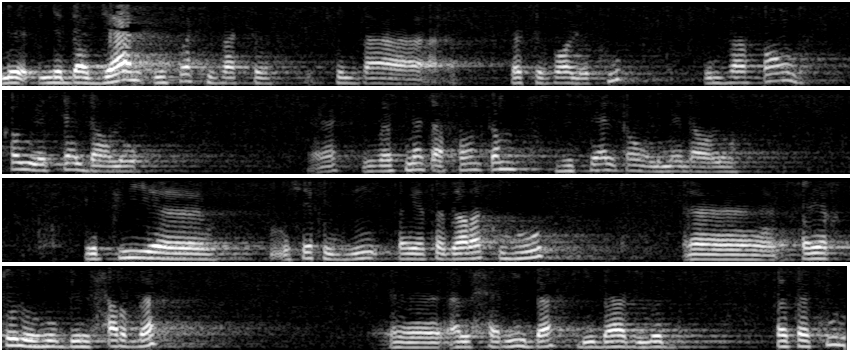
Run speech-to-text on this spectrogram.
le, le Dajjal, une fois qu'il va, qu'il va recevoir le coup, il va fondre comme le sel dans l'eau. Hein, il va se mettre à fondre comme du sel quand on le met dans l'eau. Et puis, euh, le chef il dit, فيتدركه فيقتله بالحربة الحريبة بباب لد فتكون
